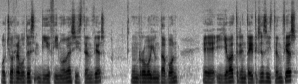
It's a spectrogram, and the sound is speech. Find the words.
8 rebotes, 19 asistencias, un robo y un tapón. Eh, y lleva 33 asistencias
